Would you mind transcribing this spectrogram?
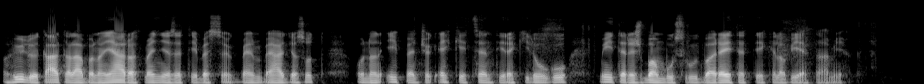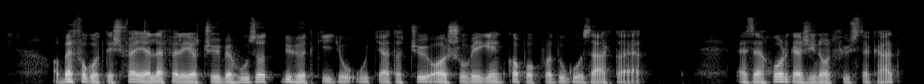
A hűlőt általában a járat mennyezetébe szögben beágyazott, onnan éppen csak egy-két centire kilógó, méteres bambuszrútban rejtették el a vietnámiak. A befogott és fejjel lefelé a csőbe húzott, dühött kígyó útját a cső alsó végén kapokva dugó zárta el. Ezen horgászsinort fűztek át,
